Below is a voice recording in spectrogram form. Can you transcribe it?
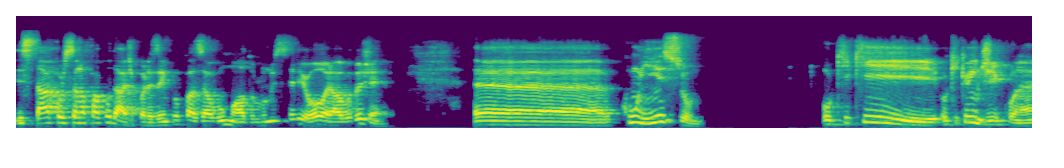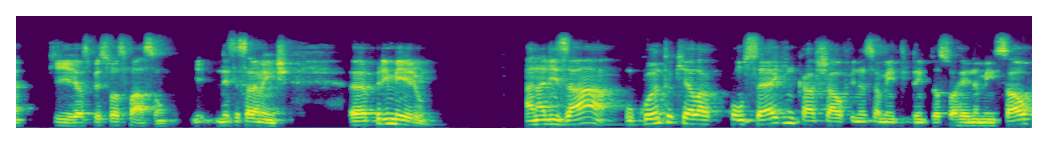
está cursando a faculdade, por exemplo, fazer algum módulo no exterior, algo do gênero. É, com isso, o que que, o que que eu indico, né, que as pessoas façam necessariamente? É, primeiro, analisar o quanto que ela consegue encaixar o financiamento dentro da sua renda mensal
